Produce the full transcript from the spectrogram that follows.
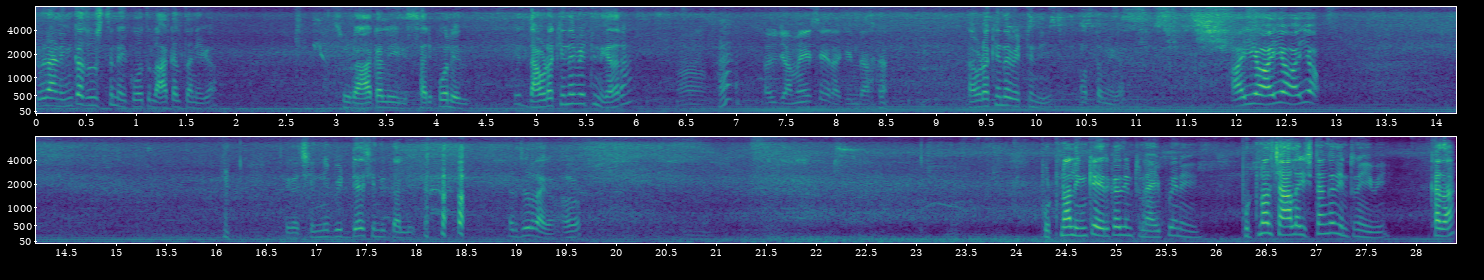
చూడండి ఇంకా చూస్తున్నాయి కోతులు ఆకలితోనిగా చూడు ఆకలి సరిపోలేదు. దవడ కింద పెట్టింది కదరా? అవి జమ వేసేరా కింద? దవడ కింద పెట్టింది మొత్తం ఇక. అయ్యో అయ్యో అయ్యో. ఇక చిన్ని బిడ్డే చిన్ని తల్లి. అటు చూడరాగా పుట్నాలు ఇంకా ఎరుక తింటున్నాయి అయిపోయినాయి. పుట్నాలు చాలా ఇష్టంగా తింటున్నాయి ఇవి. కదా?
